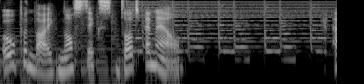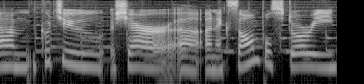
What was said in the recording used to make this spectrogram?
opendiagnostics.nl. Um, could you share uh, an example story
